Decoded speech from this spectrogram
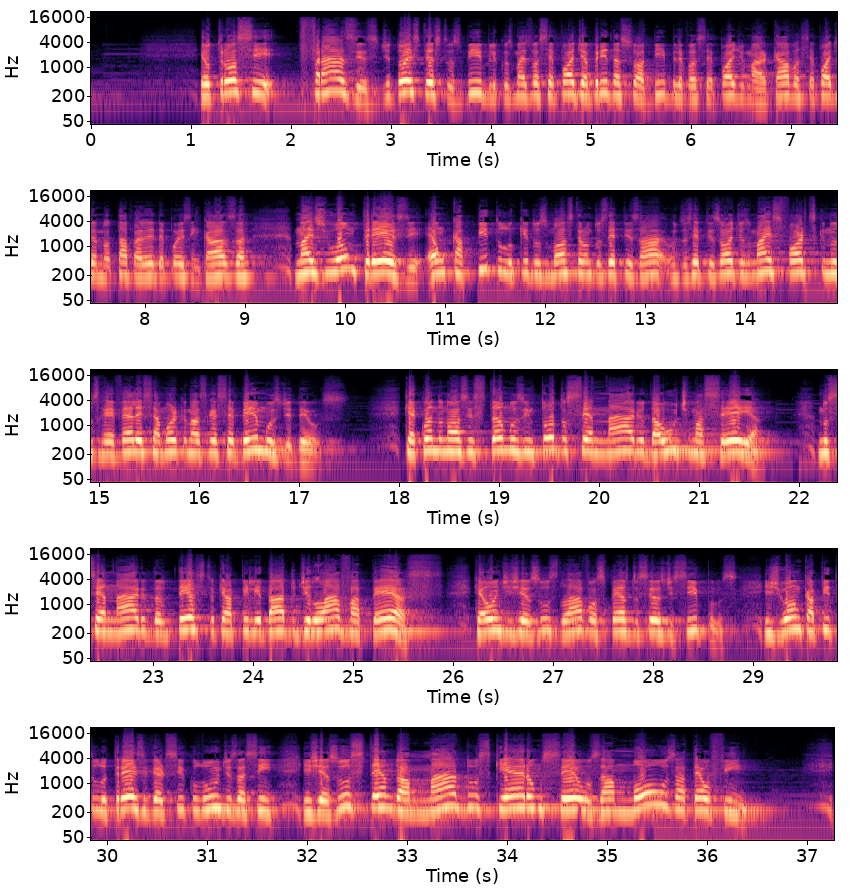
Eu trouxe frases de dois textos bíblicos, mas você pode abrir na sua Bíblia, você pode marcar, você pode anotar para ler depois em casa. Mas João 13 é um capítulo que nos mostra um dos, um dos episódios mais fortes que nos revela esse amor que nós recebemos de Deus. Que é quando nós estamos em todo o cenário da última ceia no cenário do texto que é apelidado de lava-pés, que é onde Jesus lava os pés dos seus discípulos. E João capítulo 13, versículo 1 diz assim: E Jesus, tendo amado os que eram seus, amou-os até o fim.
